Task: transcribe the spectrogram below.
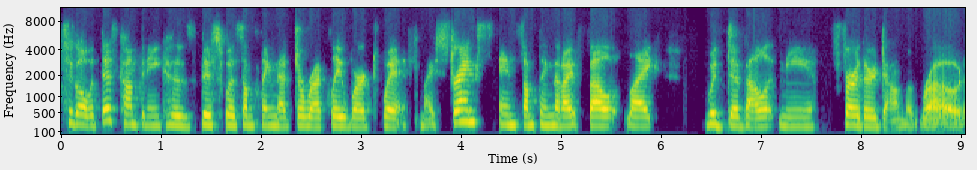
to go with this company because this was something that directly worked with my strengths and something that I felt like would develop me further down the road.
